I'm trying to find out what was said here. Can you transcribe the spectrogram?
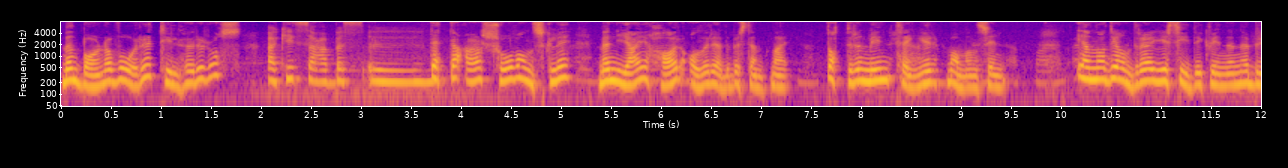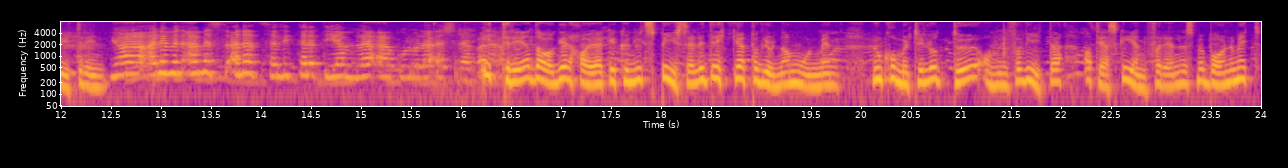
men barna våre tilhører oss. Dette er så vanskelig, men jeg har allerede bestemt meg. Datteren min trenger mammaen sin. En av de andre jesidi-kvinnene bryter inn. I tre dager har jeg ikke kunnet spise eller drikke pga. moren min. Hun kommer til å dø om hun får vite at jeg skal gjenforenes med barnet mitt.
